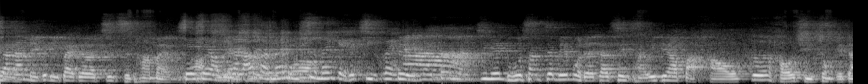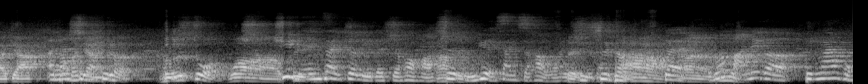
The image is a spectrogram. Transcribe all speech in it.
当然每个礼拜都要支持他们。谢谢我们的老粉们。粉师们给的机会对，那当然，今天卢山这边舞的到现场，一定要把好歌好曲送给大家。我们两个合作哇！去年在这里的时候哈，是五月三十号，我还记得。是的。对，我们把那个平安红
